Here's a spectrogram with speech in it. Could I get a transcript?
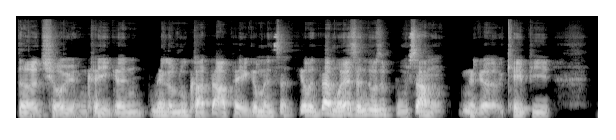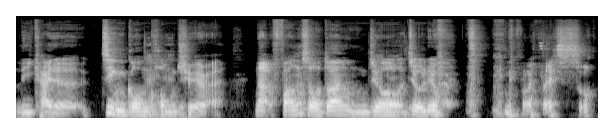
的球员，可以跟那个卢卡搭配，根本是根本在某些程度是补上那个 KP 离开的进攻空缺啊。那防守端我们就就另外 另外再说。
